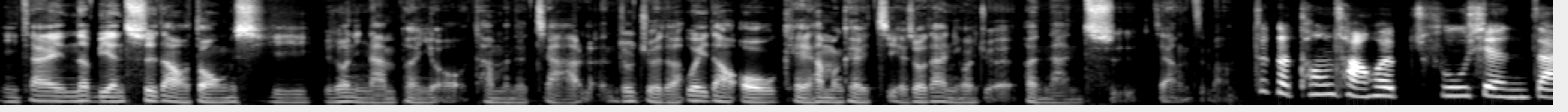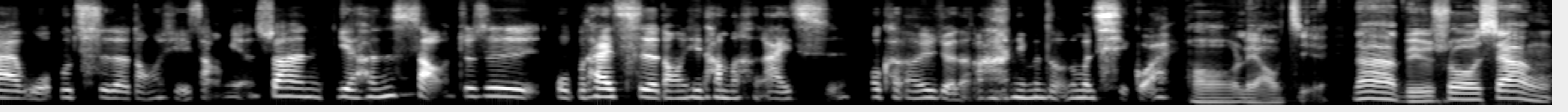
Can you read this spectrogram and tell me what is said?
你在那边吃到东西，比如说你男朋友他们的家人就觉得味道 OK，他们可以接受，但你会觉得很难吃，这样子吗？这个通常会出现在我不吃的东西上面，虽然也很少，就是我不太吃的东西，他们很爱吃，我可能就觉得啊，你们怎么那么奇怪？哦，了解。那比如说像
